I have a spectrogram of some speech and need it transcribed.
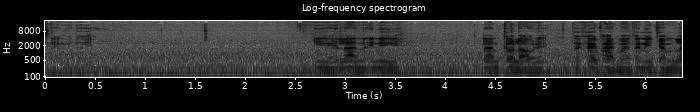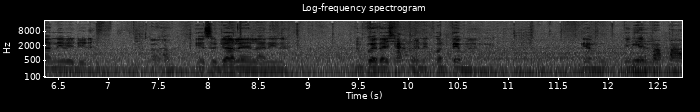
แซงไม่ได้ยังไงร้านไอ้นี่ไงร้านเกาเหลาเนี่ยถ้าใครผ่านมาทางนี้จำร้านนี้ไว้ดีนะเนี่ยสุดยอดเลยนะร้านนี้นะมันเปิดแต่เช้าเลยเนี่ยคนเต็มเลยเนี่ ยมันเมียนๆปลาเป้า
